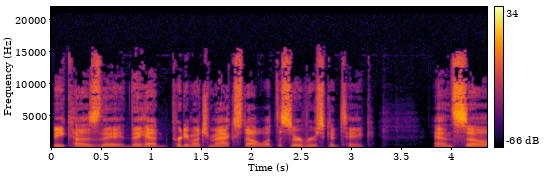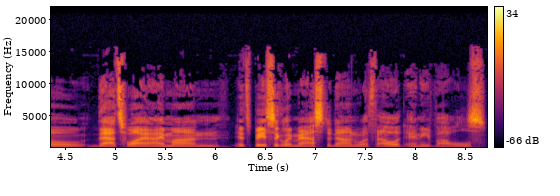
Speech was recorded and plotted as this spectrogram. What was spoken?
because they they had pretty much maxed out what the servers could take. And so that's why I'm on. It's basically Mastodon without any vowels.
